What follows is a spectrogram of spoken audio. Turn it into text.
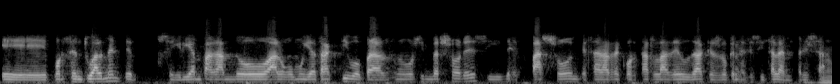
eh, porcentualmente seguirían pagando algo muy atractivo para los nuevos inversores y de paso empezar a recortar la deuda, que es lo que necesita la empresa.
